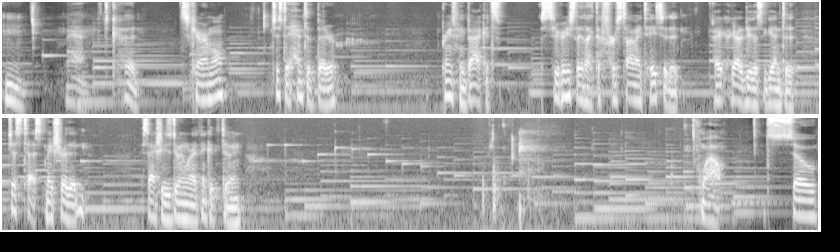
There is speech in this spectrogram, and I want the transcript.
Hmm, man, it's good. It's caramel, just a hint of bitter. Brings me back. It's seriously like the first time I tasted it. I, I gotta do this again to just test, make sure that this actually is doing what I think it's doing. Wow. It's so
